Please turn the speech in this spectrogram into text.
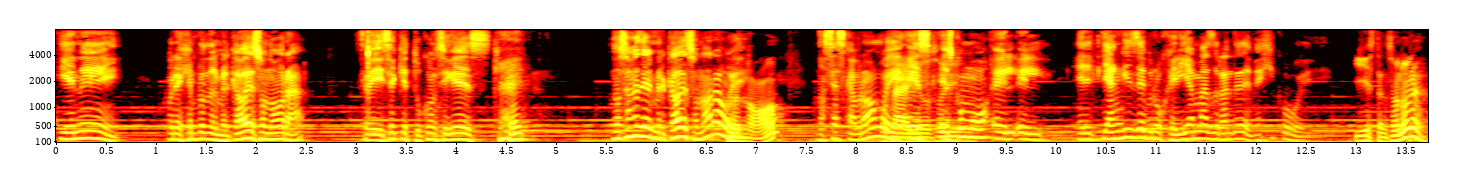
tiene, por ejemplo, en el mercado de Sonora, se dice que tú consigues. ¿Qué? ¿No sabes del mercado de Sonora, güey? Pues no. No seas cabrón, güey. sea, es, soy- es como el, el- el tianguis de brujería más grande de México, güey. ¿Y está en Sonora?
